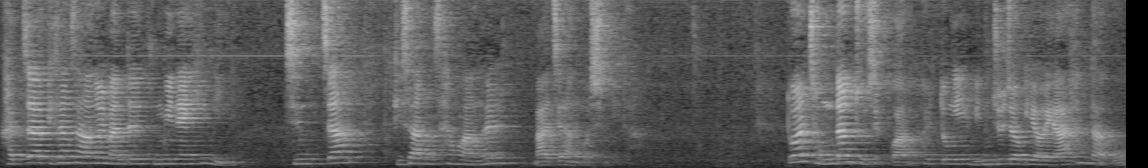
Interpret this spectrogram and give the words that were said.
가짜 비상 상황을 만든 국민의 힘이 진짜 비상 상황을 맞이한 것입니다. 또한 정당 조직과 활동이 민주적이어야 한다고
